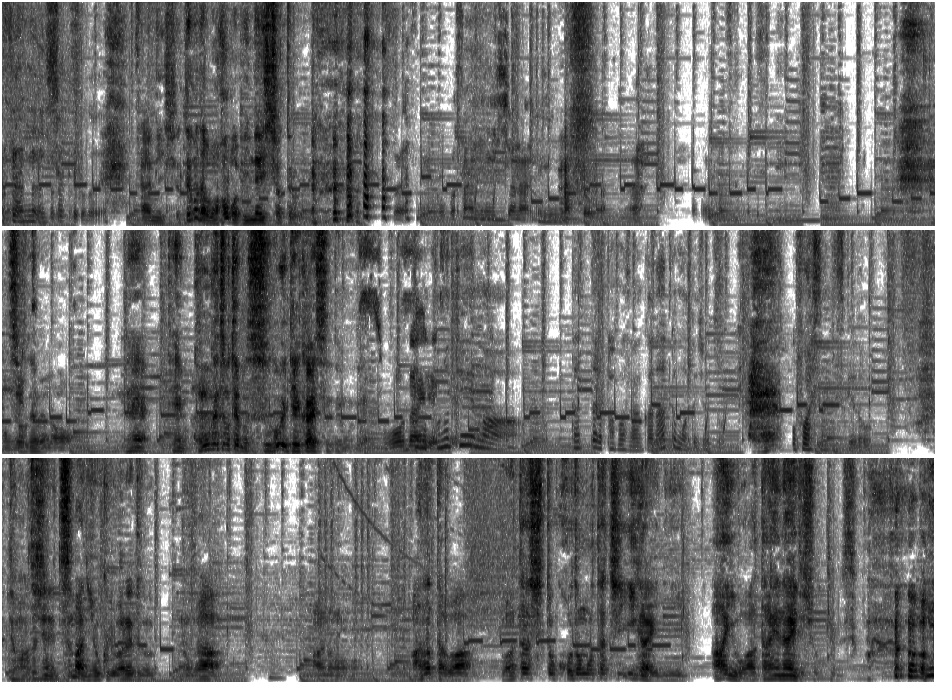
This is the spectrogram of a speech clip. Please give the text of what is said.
三人一緒ってことで。3人一緒。ってことはもうほぼみんな一緒ってことね。そうですね。ここ3人一緒なんで、みんなそうだったな。そうでもね、テーマ今月のテーマすごいでかいですよ、でもね。壮大ですよこのテーマだったらパパさんかなと思ってちょっとえ？オファーしたんですけど。でも私ね、妻によく言われるのが、あの、あなたは私と子供たち以外に愛を与えないでしょって言うんですよ。へ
